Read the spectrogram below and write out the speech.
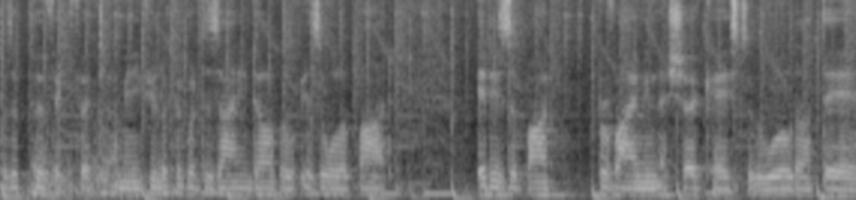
was a perfect fit. I mean, if you look at what Design Indaba is all about, it is about providing a showcase to the world out there.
